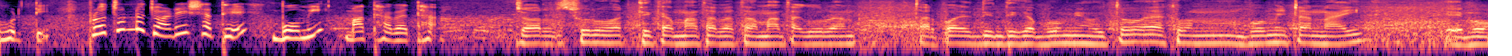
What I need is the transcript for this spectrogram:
ভর্তি। প্রচণ্ড জ্বরের সাথে বমি, মাথা ব্যথা। জ্বর শুরু হওয়ার থেকে মাথা ব্যথা, মাথা ঘুরান, তারপরের দিন থেকে বমি হইতো। এখন বমিটা নাই এবং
